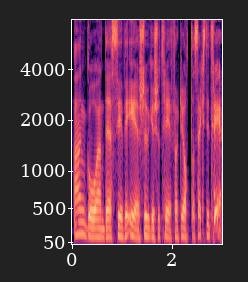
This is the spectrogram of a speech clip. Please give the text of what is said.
angående CVE 2023 4863.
